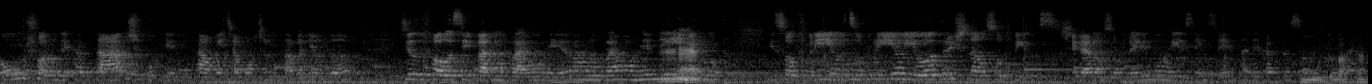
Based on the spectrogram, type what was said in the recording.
uns foram decapitados, porque realmente a morte não estava adiantando. Jesus falou assim, não vai morrer, mas não vai morrer mesmo. É sofriam, sofriam e outros não sofriam, chegaram a sofrer e morrer sem ser a decapitação. Muito bacana.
